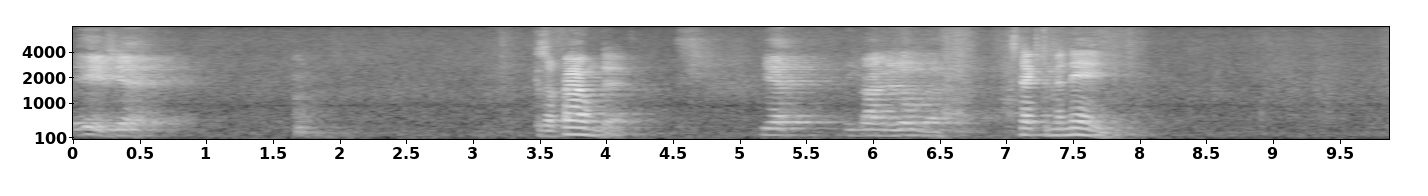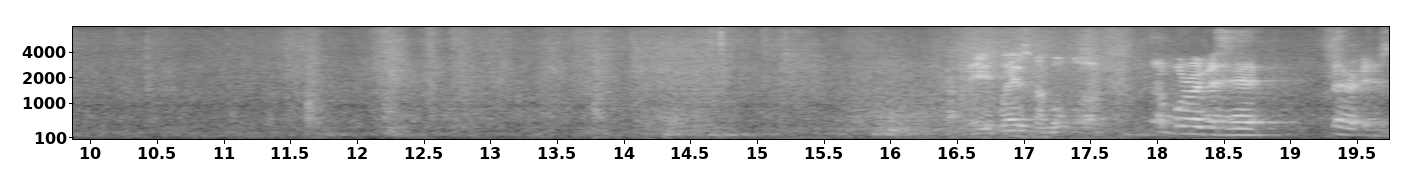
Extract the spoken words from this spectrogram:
It is, yeah because I found it. Yeah, he found it on there. It's next to my knee. Where's number one? Number over here. There it is.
